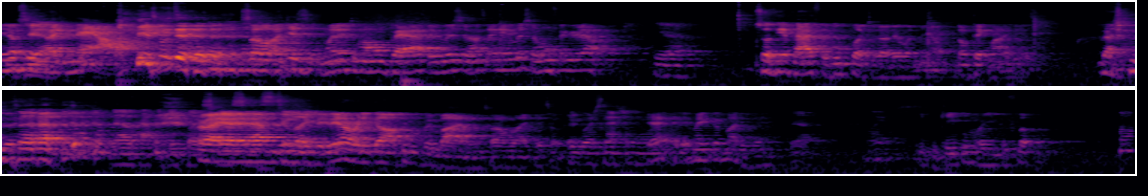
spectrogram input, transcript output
You know what I'm saying? Like now. You know what I'm saying? so I just went into my own path and listen. I said, hey, listen, I'm gonna figure it out. Yeah. So if you have half the duplexes out there, let me know. Don't take my ideas. That's now half duplex. right. Yeah, space yeah, is I'm just the- they- they're already gone. People been buying them, so I'm like, it's okay. People are snatching them. Yeah, they make good money, man. Yeah. Nice. You can keep them or you can flip them.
